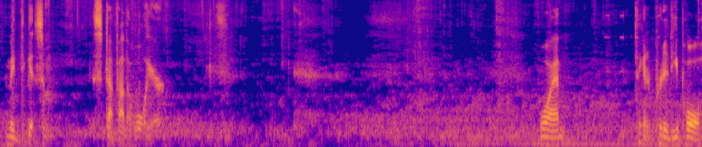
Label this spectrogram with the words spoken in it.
Let me get some stuff out of the hole here. Boy, I'm taking a pretty deep hole.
